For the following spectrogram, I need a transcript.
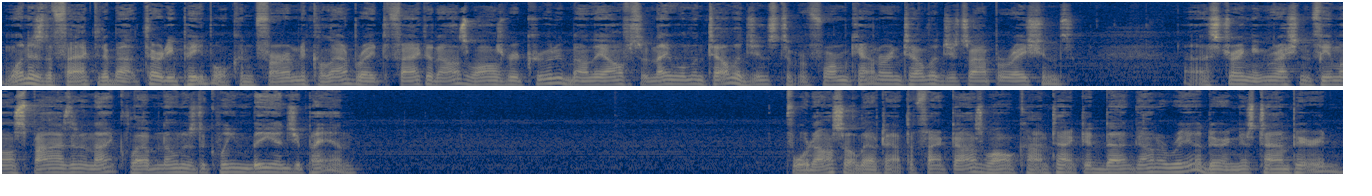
One is the fact that about 30 people confirmed and collaborate the fact that Oswald was recruited by the Office of Naval Intelligence to perform counterintelligence operations, uh, stringing Russian female spies in a nightclub known as the Queen Bee in Japan. Ford also left out the fact Oswald contacted uh, gonorrhea during this time period,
